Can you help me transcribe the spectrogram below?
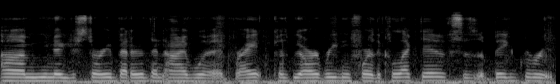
Um, you know your story better than I would, right? Because we are reading for the collective. This is a big group.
